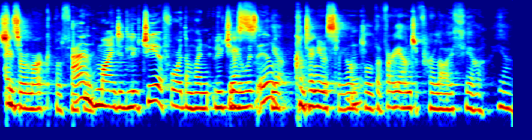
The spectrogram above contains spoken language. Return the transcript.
she's and, a remarkable figure. And minded Lucia for them when Lucia yes, was ill. Yeah, continuously mm. until the very end of her life. Yeah, yeah.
